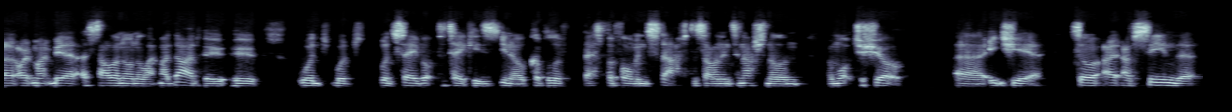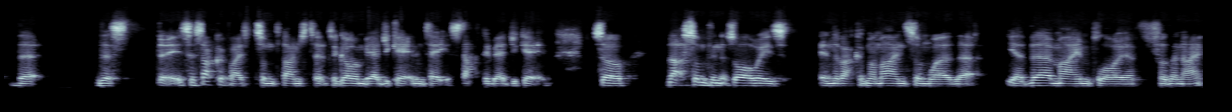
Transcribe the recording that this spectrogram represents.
uh, or it might be a, a, salon owner like my dad who who would would would save up to take his you know a couple of best performing staff to Salon International and and watch a show uh, each year. So I, have seen that that this that it's a sacrifice sometimes to to go and be educated and take your staff to be educated. So that's something that's always in the back of my mind somewhere that yeah they're my employer for the night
